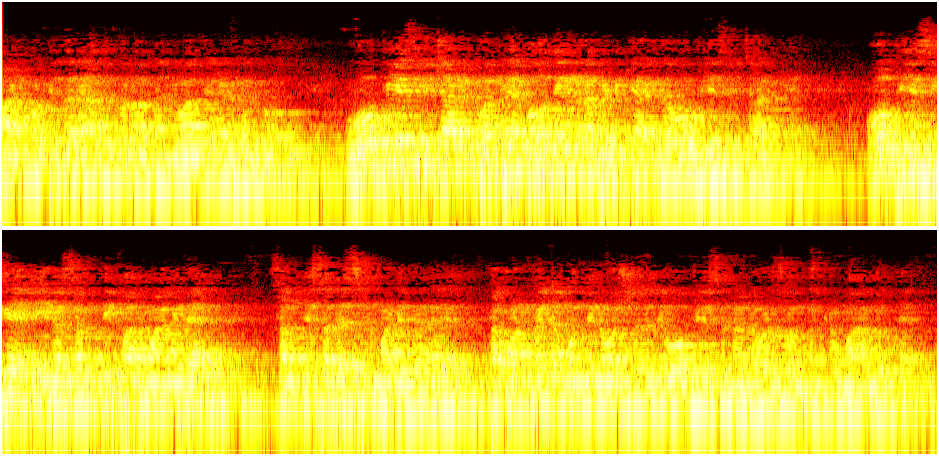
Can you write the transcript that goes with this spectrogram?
ಮಾಡಿಕೊಟ್ಟಿದ್ದಾರೆ. ಅದಕ್ಕೂ ನಾವು ಧನ್ಯವಾದ ಹೇಳಬೇಕು. ಓ ಪಿ ಎಸ್ ವಿಚಾರಕ್ಕೆ ಬಂದ್ರೆ ಬಹುದಿನಗಳ ಬೇಡಿಕೆ ಆಗಿದೆ ಓ ಪಿ ಎಸ್ ವಿಚಾರಕ್ಕೆ. ಒ ಪಿ ಈಗ ಸಮಿತಿ ಫಾರ್ಮ್ ಆಗಿದೆ. ಸಮಿತಿ ಸದಸ್ಯರು ಮಾಡಿದ್ದಾರೆ. ತಗೊಂಡ್ಮೇಲೆ ಮುಂದಿನ ವರ್ಷದಲ್ಲಿ ಒ ಪಿ ಎಸ್ ಅನ್ನು ಅಳವಡಿಸುವಂತ ಕ್ರಮ ಆಗುತ್ತೆ.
